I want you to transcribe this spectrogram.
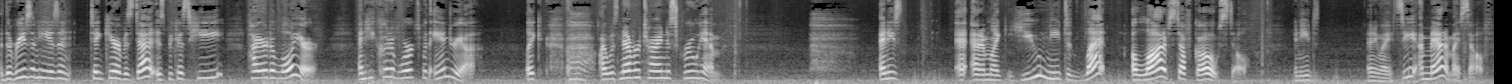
the reason he isn't taking care of his debt is because he hired a lawyer and he could have worked with Andrea. Like, ugh, I was never trying to screw him. And he's, and I'm like, you need to let a lot of stuff go still. I need, to, anyway, see, I'm mad at myself.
